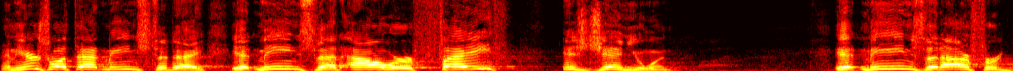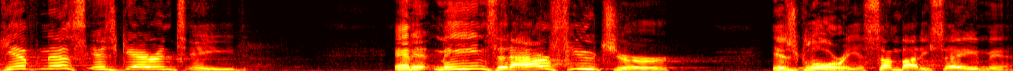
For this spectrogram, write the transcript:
And here's what that means today it means that our faith is genuine, it means that our forgiveness is guaranteed, and it means that our future is glorious. Somebody say, Amen.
